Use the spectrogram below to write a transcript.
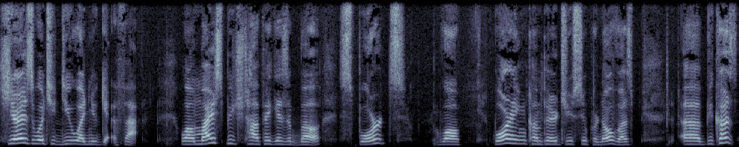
here is what you do when you get fat. Well, my speech topic is about sports. Well, boring compared to supernovas. Uh, because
